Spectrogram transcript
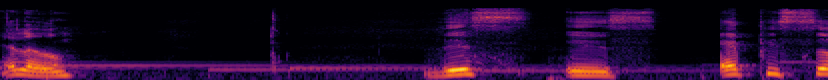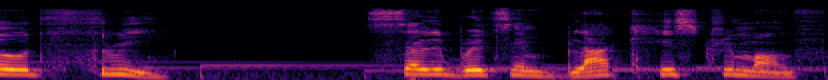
Hello. This is episode 3 celebrating Black History Month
